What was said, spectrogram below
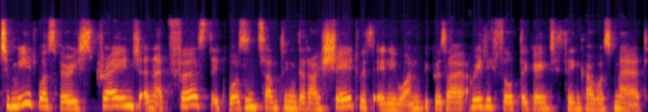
To me, it was very strange. And at first, it wasn't something that I shared with anyone because I really thought they're going to think I was mad.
